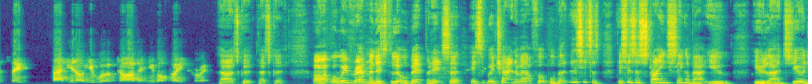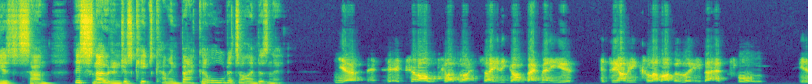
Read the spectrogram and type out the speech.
esteem that, you know, you worked hard and you got paid for it. No, that's good. That's good. All right. Well, we've reminisced a little bit, but it's uh, it's we're chatting about football. But this is a, this is a strange thing about you, you lads, you and your son. This Snowdown just keeps coming back all the time, doesn't it? Yeah, it, it's an old club, like I say, and it goes back many years. It's the only club, I believe, that had full 11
